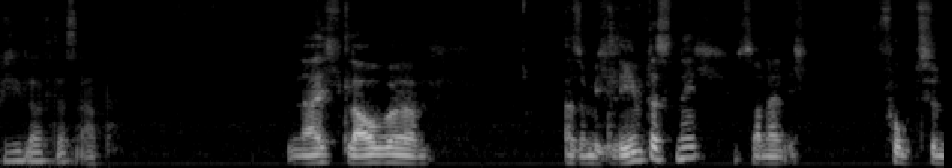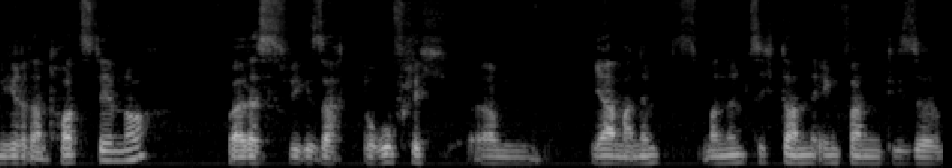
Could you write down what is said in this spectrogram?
wie läuft das ab? Na, ich glaube, also mich lähmt es nicht, sondern ich funktioniere dann trotzdem noch, weil das, wie gesagt, beruflich, ähm, ja, man nimmt, man nimmt sich dann irgendwann diese,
